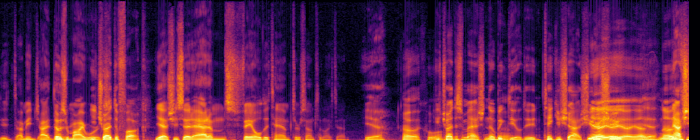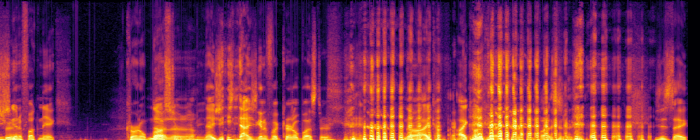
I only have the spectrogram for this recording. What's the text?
It, I mean, I, those are my words. You tried to fuck. Yeah, she said Adam's failed attempt or something like that. Yeah. Oh, cool. You tried to smash. No big Yeah. deal, dude. Take your shot. Shoot yeah, or yeah, shoot. yeah, yeah, Yeah. No, now she's true. gonna fuck Nick. Colonel Buster, no, no. you mean? Now she's now she's gonna fuck Colonel Buster. no I con- eye contact. Colonel Buster. Just like,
